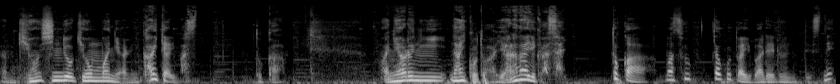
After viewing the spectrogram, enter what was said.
あの基本診療基本マニュアルに書いてありますとかマニュアルにないことはやらないでくださいとか、まあ、そういったことは言われるんですね。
